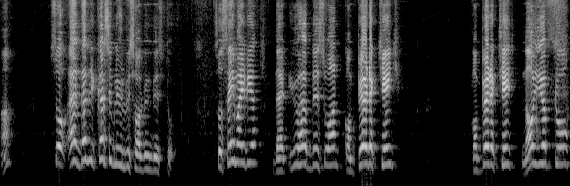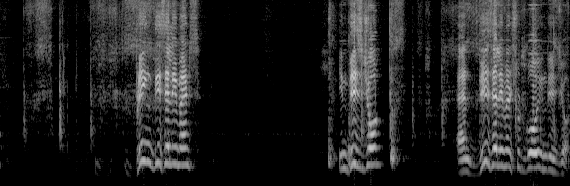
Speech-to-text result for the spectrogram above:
Huh? So, and then recursively will be solving these two. So same idea that you have this one compared exchange, compared exchange, now you have to bring these elements in this zone and these elements should go in this zone.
